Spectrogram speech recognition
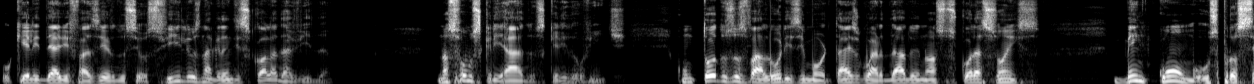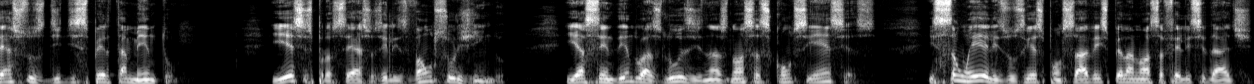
o que ele deve fazer dos seus filhos na grande escola da vida. Nós fomos criados, querido ouvinte, com todos os valores imortais guardados em nossos corações, bem como os processos de despertamento. E esses processos, eles vão surgindo e acendendo as luzes nas nossas consciências, e são eles os responsáveis pela nossa felicidade.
